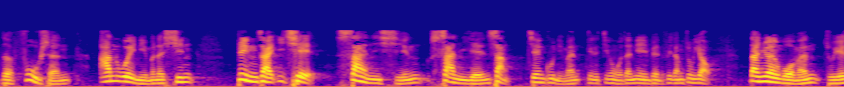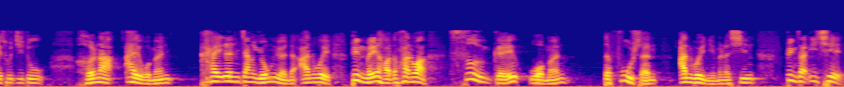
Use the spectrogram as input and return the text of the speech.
的父神，安慰你们的心，并在一切善行善言上兼顾你们。这个经文我再念一遍，非常重要。但愿我们主耶稣基督和那爱我们、开恩将永远的安慰，并美好的盼望赐给我们。的父神安慰你们的心，并在一切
